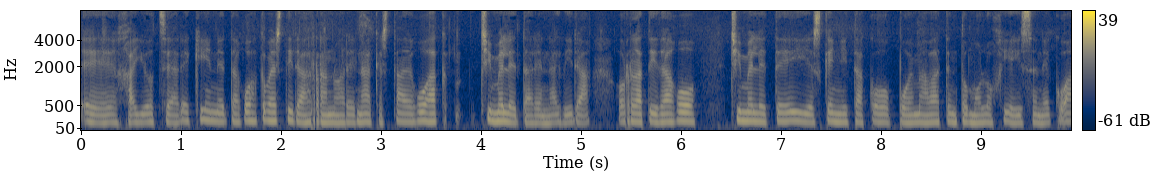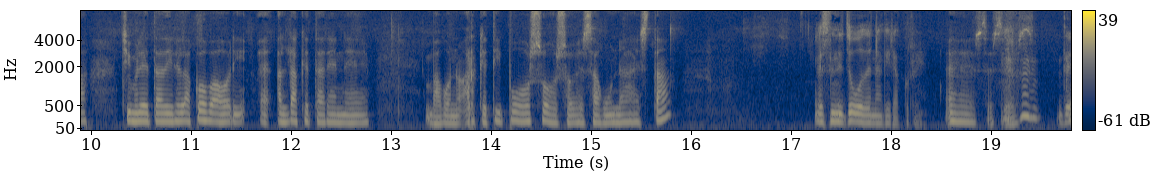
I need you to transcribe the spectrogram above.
e, jaiotzearekin, eta egoak ba ez dira arranoarenak, ez da, egoak tximeletarenak dira. Horregati dago, tximeletei eskenitako poema bat entomologia izenekoa. Tximeleta direlako, ba, hori, e, aldaketaren, e, ba, bueno, arketipo oso oso ezaguna, ez da? Ez ditugu denak irakurri. Ez, ez, ez. De,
